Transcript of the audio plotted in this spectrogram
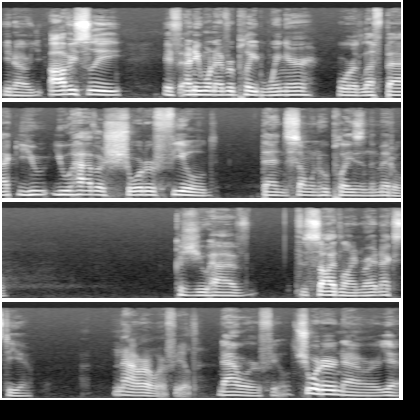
You know, obviously, if anyone ever played winger or left back, you you have a shorter field than someone who plays in the middle because you have the sideline right next to you. Narrower field. Narrower field. Shorter, narrower, yeah.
